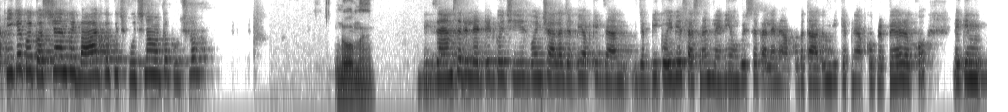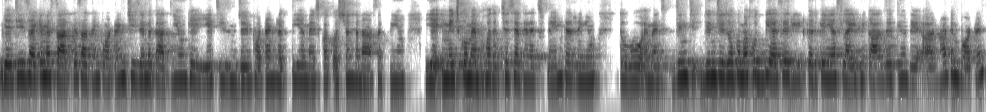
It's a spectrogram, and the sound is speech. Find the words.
ठीक है, कोई क्वेश्चन कोई बात, कोई कुछ पूछना हो तो पूछ लो। नो मैम एग्ज़ाम से रिलेटेड कोई चीज़, वो इनशाला जब भी आपके एग्ज़ाम जब भी कोई भी असेसमेंट लेनी होगी, उससे पहले मैं आपको बता दूँगी कि अपने आप को प्रिपेयर रखो। लेकिन ये चीज़ है कि मैं साथ के साथ इंपॉर्टेंट चीज़ें बताती हूँ कि ये चीज़ मुझे इंपॉर्टेंट लगती है, मैं इसका क्वेश्चन बना सकती हूँ। ये इमेज को मैं बहुत अच्छे से अगर एक्सप्लेन कर रही हूँ तो वो इमेज जिन जिन चीज़ों को मैं खुद भी ऐसे रीड करके या स्लाइड निकाल देती हूँ दे आर नॉट इंपॉर्टेंट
